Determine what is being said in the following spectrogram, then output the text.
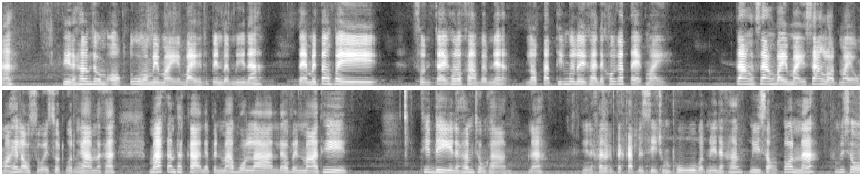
นะ นี่นะคะท่านผู้ชมออกตู้มาใหม่ๆใบเขาจะเป็นแบบนี้นะ แต่ไม่ต้องไปสนใจเขาหรอกค่ะแบบเนี้ย เราตัดทิ้งไปเลยค่ะเดี๋ยวเขาก็แตกใหม่สร้างสร้างใบใหม่สร้างหลอดใหม่ออกมาให้เราสวยสดงดงามนะคะ ม้ากันทกะเนี่ยเป็นม้าโบราณแล้วเป็นม้าที่ที่ดีนะคะท่านผู้ชมขานะ นี่นะคะจะกัดเป็นสีชมพูแบบนี้นะคะ มีสองต้นนะท่านผู้ชม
